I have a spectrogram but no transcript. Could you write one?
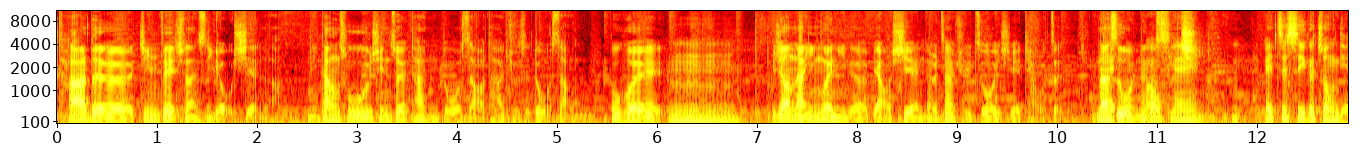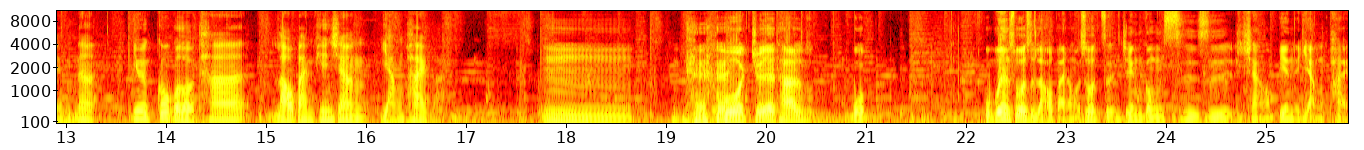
他的经费算是有限啦。你当初薪水谈多少，他就是多少，不会，嗯，比较难，因为你的表现而再去做一些调整。那是我那个时期，嗯，哎，这是一个重点。那因为 GoGo 它老板偏向洋派吧？嗯，我觉得他，我我不能说是老板，我说整间公司是想要变得洋派。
